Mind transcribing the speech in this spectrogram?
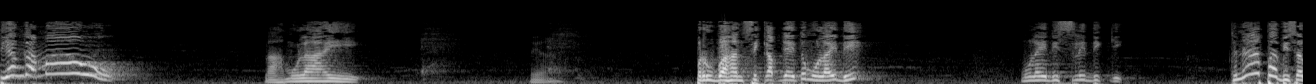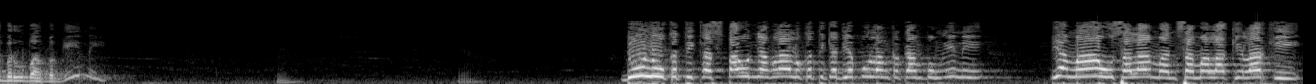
dia nggak mau. Nah mulai. Ya. Perubahan sikapnya itu mulai di mulai diselidiki. Kenapa bisa berubah begini? Dulu ketika setahun yang lalu ketika dia pulang ke kampung ini, dia mau salaman sama laki-laki.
